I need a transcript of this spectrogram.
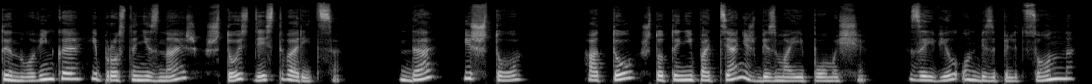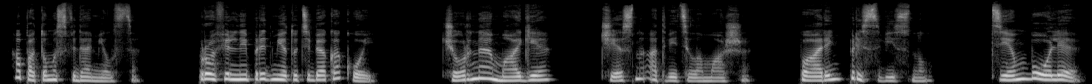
«Ты новенькая и просто не знаешь, что здесь творится». «Да? И что?» «А то, что ты не подтянешь без моей помощи заявил он безапелляционно, а потом осведомился. «Профильный предмет у тебя какой?» «Черная магия», — честно ответила Маша. Парень присвистнул. «Тем более,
